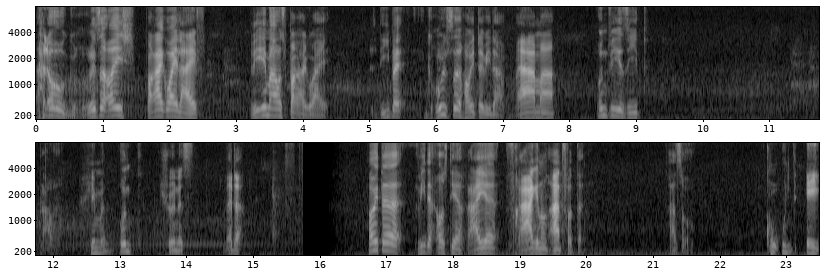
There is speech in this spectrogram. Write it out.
Hallo, grüße euch, Paraguay Live. Wie immer aus Paraguay. Liebe Grüße, heute wieder wärmer und wie ihr seht, blauer Himmel und schönes Wetter. Heute wieder aus der Reihe Fragen und Antworten. Also Q und E.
